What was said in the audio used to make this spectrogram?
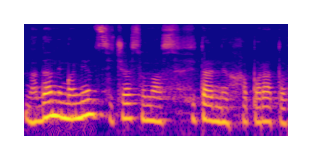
На данный момент сейчас у нас фетальных аппаратов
